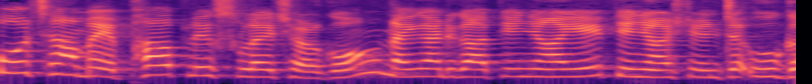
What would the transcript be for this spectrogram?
ပို့ချမဲ့ public lecture ကိုနိုင်ငံတကာပညာရေးပညာရှင်တဦးက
